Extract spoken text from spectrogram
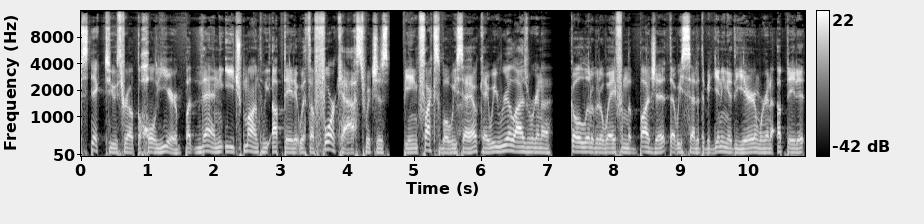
stick to throughout the whole year. But then each month we update it with a forecast, which is being flexible. We say, okay, we realize we're going to go a little bit away from the budget that we set at the beginning of the year, and we're going to update it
